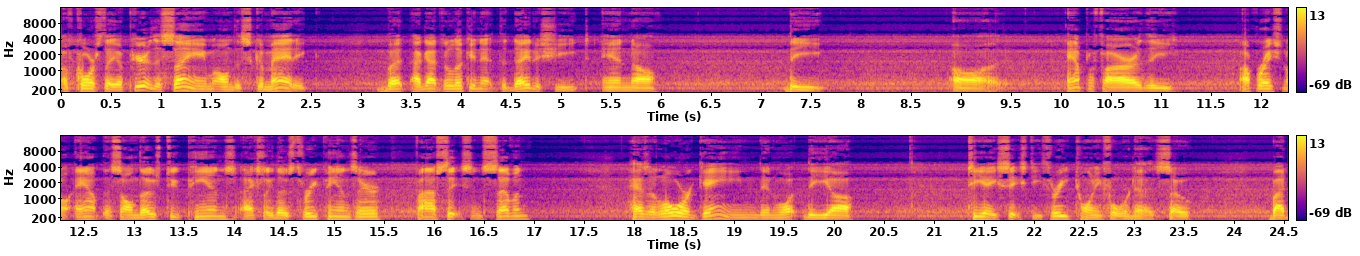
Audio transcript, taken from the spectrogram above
of course they appear the same on the schematic, but I got to looking at the data sheet and uh, the uh, amplifier, the operational amp that's on those two pins, actually those three pins there, 5, 6, and 7, has a lower gain than what the uh, TA6324 does. So by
